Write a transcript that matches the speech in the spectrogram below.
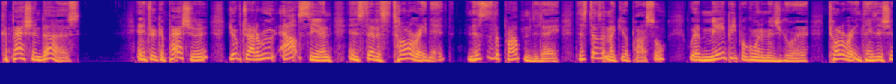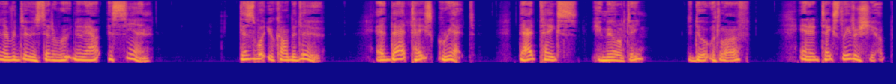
Compassion does. And if you're compassionate, you'll try to root out sin instead of tolerating it. And this is the problem today. This doesn't make you apostle. We have many people going to Medjugorje tolerating things they should never do instead of rooting it out as sin. This is what you're called to do. And that takes grit. That takes humility to do it with love. And it takes leadership.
